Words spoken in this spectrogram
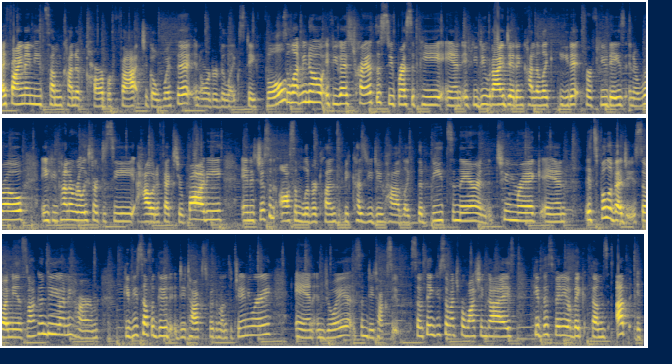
I find I need some kind of carb or fat to go with it in order to like stay full. So let me know if you guys try out the soup recipe and if you do what I did and kind of like eat it for a few days in a row and you can kind of really start to see how it affects your body. And it's just an awesome liver cleanse because you do have like the beets in there and the turmeric and it's full of veggies. So I mean, it's not gonna do you any harm. Give yourself a good detox for the month of January and enjoy some detox soup. So thank you so much for watching guys. Give this video a big thumbs up if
